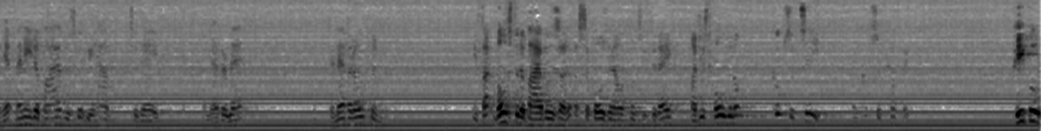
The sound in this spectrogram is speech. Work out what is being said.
And yet many of the Bibles that we have today are never read. They're never opened. In fact, most of the Bibles, I, I suppose, in our country today are just holding up cups of tea and cups of coffee. People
